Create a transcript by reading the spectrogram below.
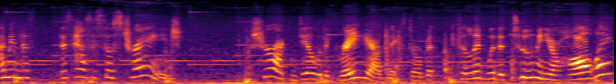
I mean, this, this house is so strange. Sure, I can deal with a graveyard next door, but to live with a tomb in your hallway?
